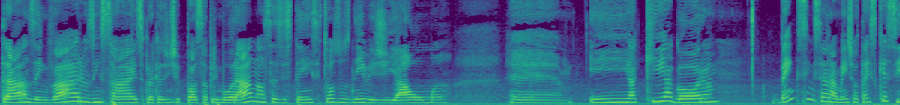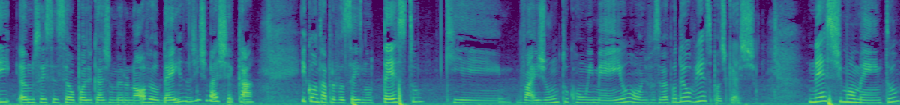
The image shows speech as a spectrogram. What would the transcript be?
trazem vários insights para que a gente possa aprimorar a nossa existência em todos os níveis de alma. É... E aqui agora bem sinceramente, eu até esqueci. Eu não sei se esse é o podcast número 9 ou 10. A gente vai checar e contar para vocês no texto que vai junto com o e-mail, onde você vai poder ouvir esse podcast. Neste momento,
